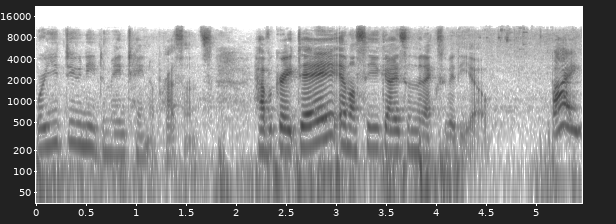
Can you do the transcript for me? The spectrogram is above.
where you do need to maintain a presence. Have a great day and I'll see you guys in the next video. Bye.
